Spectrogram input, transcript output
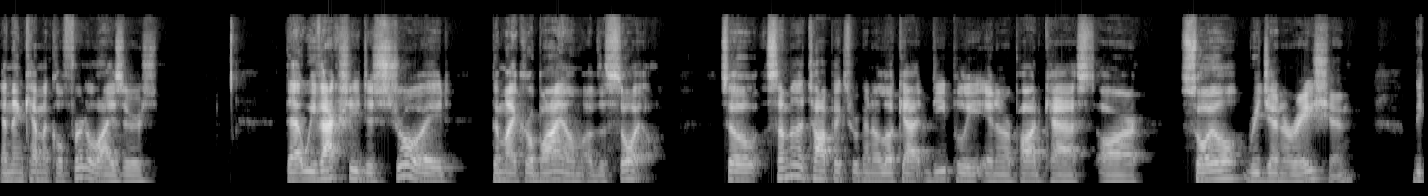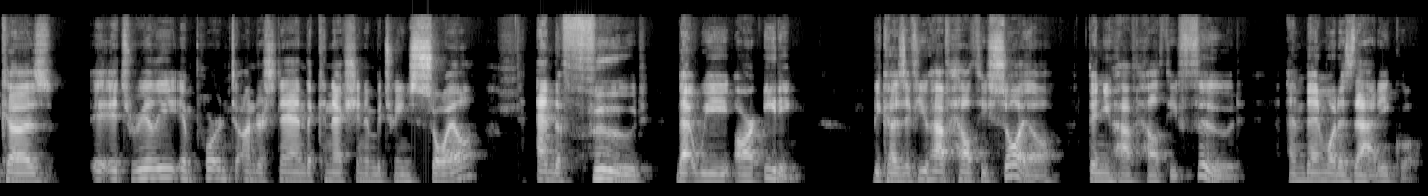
and then chemical fertilizers that we've actually destroyed the microbiome of the soil so some of the topics we're going to look at deeply in our podcast are soil regeneration because it's really important to understand the connection in between soil and the food that we are eating. Because if you have healthy soil, then you have healthy food. And then what does that equal?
